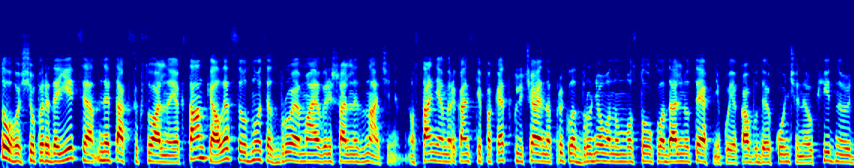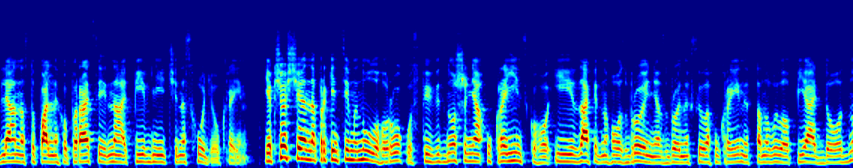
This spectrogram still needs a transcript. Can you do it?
того, що передається, не так сексуально, як танки, але все одно ця зброя має вирішальне значення. Останній американський пакет включає, наприклад, броньовану мостоукладальну техніку, яка буде конче необхідною для наступальних операцій на півдні чи на сході України. Якщо ще наприкінці минулого року співвідношення українського і західного озброєння в збройних силах України становило 5 до 1,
